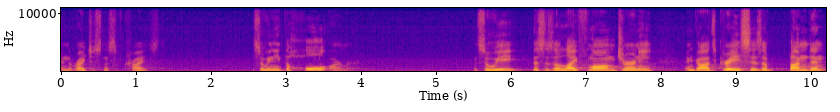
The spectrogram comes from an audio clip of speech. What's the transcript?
in the righteousness of Christ. So we need the whole armor. And so we this is a lifelong journey and God's grace is abundant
